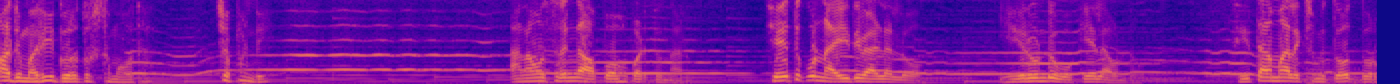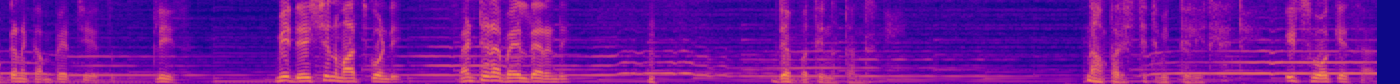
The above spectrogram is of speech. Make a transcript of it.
అది మరీ దురదృష్టం అవదా చెప్పండి. అనవసరంగా అపోహపడుతున్నారు. చేతుకున్న ఐదు వేళ్ళలో ఏ రెండు ఒకేలా ఉండవు. సీతామాలక్ష్మితో దుర్గను కంపేర్ చేయొద్దు. ప్లీజ్ మీ డెసిషన్ మార్చుకోండి. వెంటనే బయలుదేరండి. దెబ్బతిన్న తండ్రిని. నా పరిస్థితి మీకు తెలియట్లేండి it's okay sir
